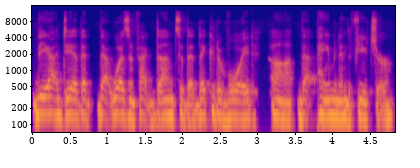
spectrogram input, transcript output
the idea that that was in fact done so that they could avoid uh, that payment in the future.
